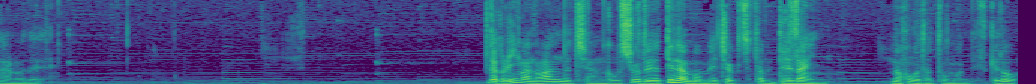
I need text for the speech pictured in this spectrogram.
なので。だから今のアンナちゃんがお仕事やってるのはもうめちゃくちゃ多分デザインの方だと思うんですけど。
